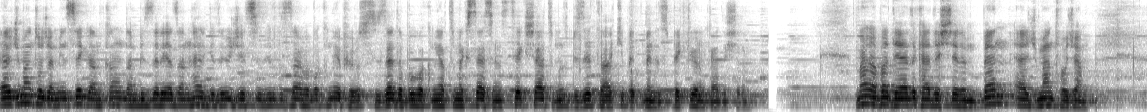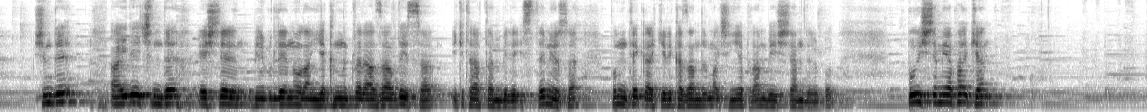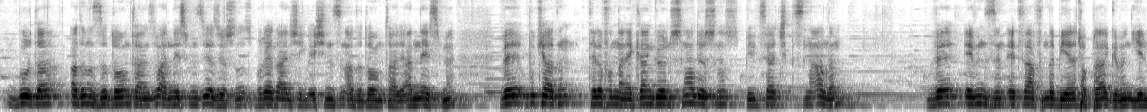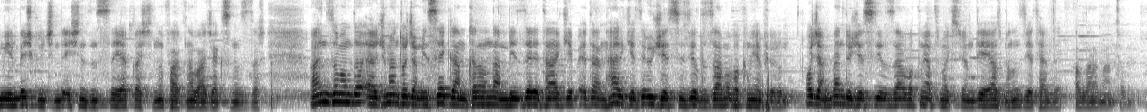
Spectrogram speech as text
Ercüment Hocam Instagram kanalından bizlere yazan herkese ücretsiz yıldızlarla bakımı yapıyoruz. Sizler de bu bakımı yaptırmak isterseniz tek şartımız bizi takip etmeniz. Bekliyorum kardeşlerim. Merhaba değerli kardeşlerim. Ben Ercüment Hocam. Şimdi aile içinde eşlerin birbirlerine olan yakınlıkları azaldıysa, iki taraftan biri istemiyorsa bunun tekrar geri kazandırmak için yapılan bir işlemdir bu. Bu işlemi yaparken Burada adınızı, doğum tarihinizi ve anne isminizi yazıyorsunuz. Buraya da aynı şekilde eşinizin adı, doğum tarihi, anne ismi. Ve bu kağıdın telefondan ekran görüntüsünü alıyorsunuz. Bilgisayar çıktısını alın. Ve evinizin etrafında bir yere toprağa gömün. 20-25 gün içinde eşinizin size yaklaştığının farkına varacaksınızdır. Aynı zamanda Ercüment Hocam Instagram kanalından bizleri takip eden herkese ücretsiz yıldızlama bakımı yapıyorum. Hocam ben de ücretsiz yıldızlama bakımı yaptırmak istiyorum diye yazmanız yeterli. Allah'a emanet olun.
